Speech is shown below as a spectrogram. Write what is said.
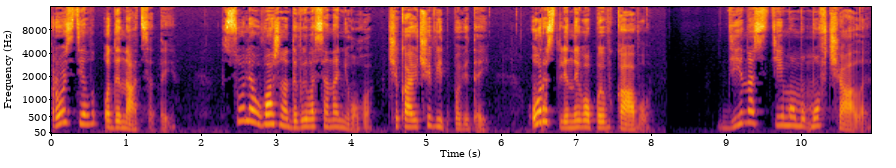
Розділ одинадцятий. Соля уважно дивилася на нього, чекаючи відповідей. Орест ліниво пив каву. Діна з Тімом мовчали,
